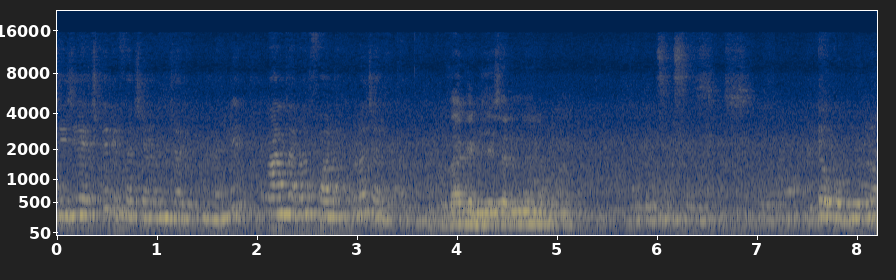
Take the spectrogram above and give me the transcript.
జీజీహెచ్కి రిఫర్ చేయడం జరుగుతుందండి. వాళ్ళ తర్వాత ఫాలోఅప్ కూడా జరుగుతుంది. అంటే ఒక ఊర్లో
